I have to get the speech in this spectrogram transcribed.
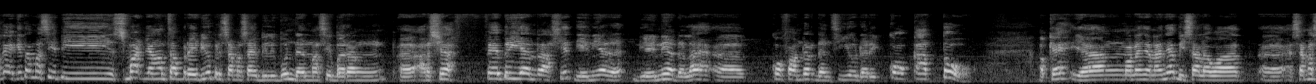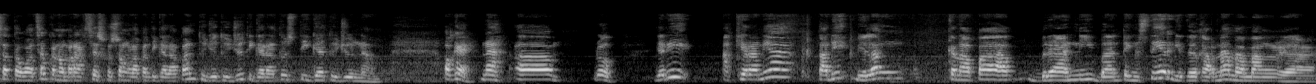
Oke, kita masih di Smart Yang Top Radio bersama saya Billy Bun dan masih bareng uh, Arsyah Febrian Rashid. Dia ini ada, dia ini adalah uh, co-founder dan CEO dari Kokato. Oke, yang mau nanya-nanya bisa lewat uh, SMS atau WhatsApp ke nomor akses 0838 77 300 376. Oke, nah, uh, bro, jadi akhirannya tadi bilang kenapa berani banting setir gitu karena memang ya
